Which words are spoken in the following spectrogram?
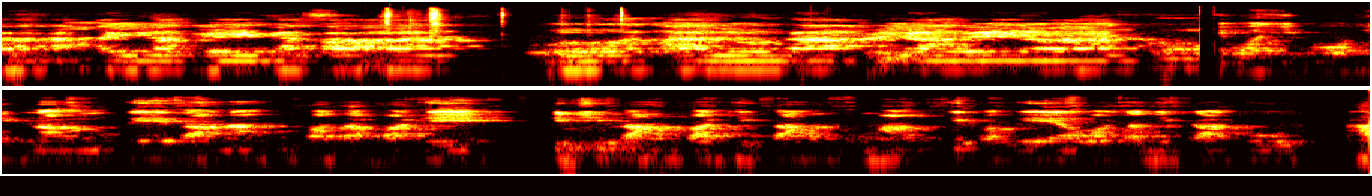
ตถ์ไอยะเกกัสาโอทาลุกาพริยาเวรันโอเอวะอิโมทินังเตสานังปัตตปะเท อิชิรังปัจจิตังตุมังคิปเววัตมิกาตุทา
